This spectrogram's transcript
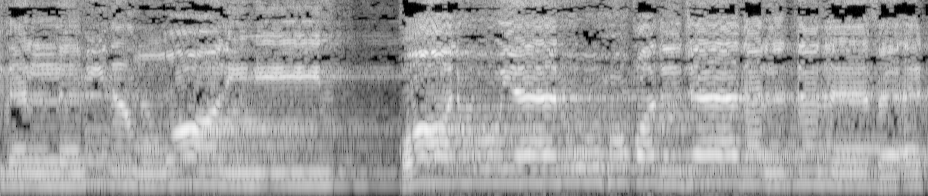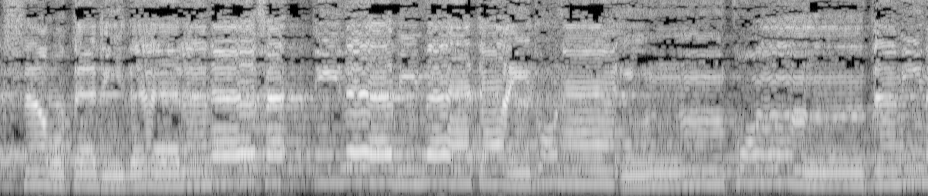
إذا لمن الظالمين. قالوا يا نوح قد جادلتنا فأكثرت جدالنا فأتنا تعدنا إن كنت من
